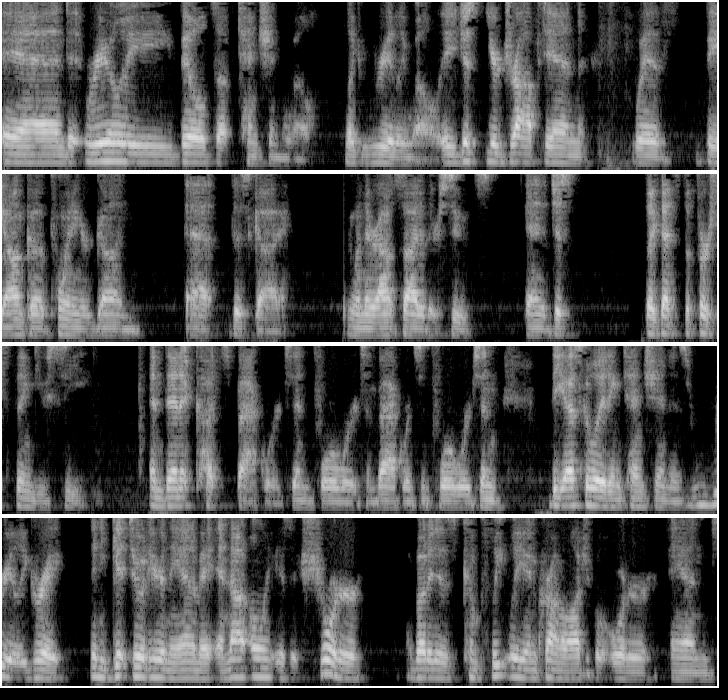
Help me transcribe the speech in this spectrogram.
And it really builds up tension well, like really well. You just, you're dropped in with Bianca pointing her gun at this guy when they're outside of their suits. And it just, like, that's the first thing you see and then it cuts backwards and forwards and backwards and forwards and the escalating tension is really great then you get to it here in the anime and not only is it shorter but it is completely in chronological order and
